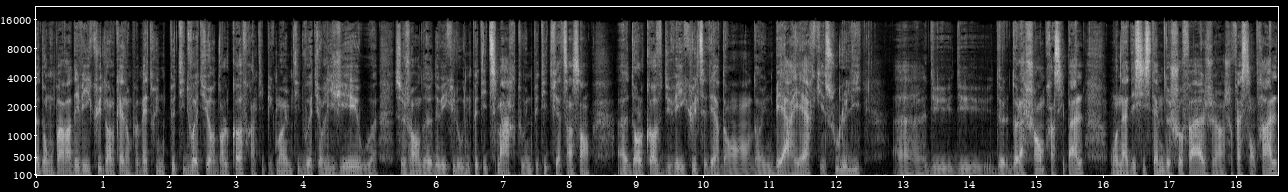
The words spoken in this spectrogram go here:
donc on peut avoir des véhicules dans lesquels on peut mettre une petite voiture dans le coffre, hein, typiquement une petite voiture Ligier ou ce genre de, véhicule ou une petite Smart ou une petite Fiat 500 dans le coffre du véhicule, c'est-à-dire dans une baie arrière qui est sous le lit euh, du, du de, de, la chambre principale. On a des systèmes de chauffage, un chauffage central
